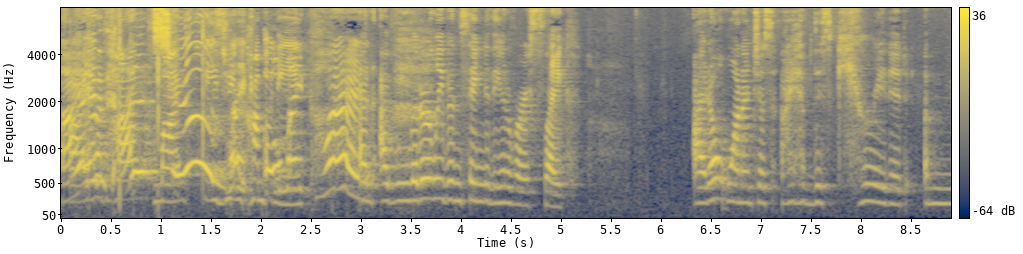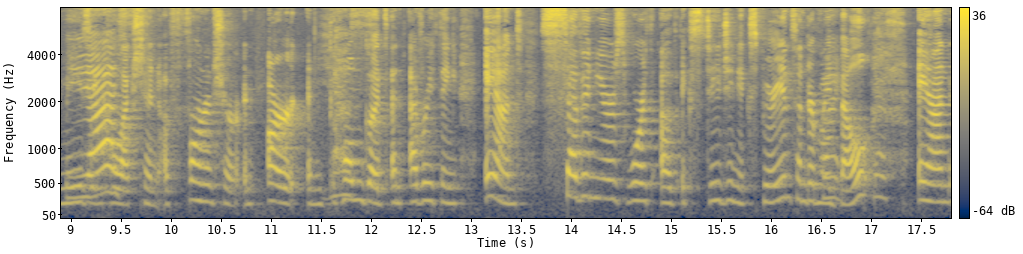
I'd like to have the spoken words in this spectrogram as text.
I, I have I have my chills, staging like, oh my God. and I've literally been saying to the universe, like. I don't want to just. I have this curated, amazing Yes. collection of furniture and art and home goods and everything, and seven years worth of staging experience under my Right, belt. yes. And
